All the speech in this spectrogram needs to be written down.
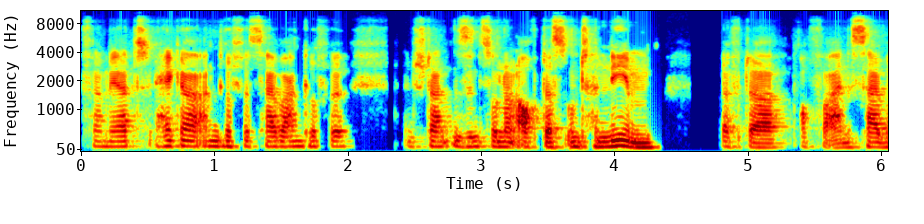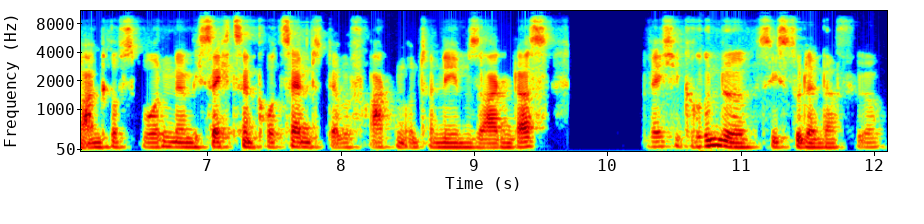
vermehrt Hackerangriffe, Cyberangriffe entstanden sind, sondern auch, dass Unternehmen öfter Opfer eines Cyberangriffs wurden, nämlich 16 Prozent der befragten Unternehmen sagen das. Welche Gründe siehst du denn dafür?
